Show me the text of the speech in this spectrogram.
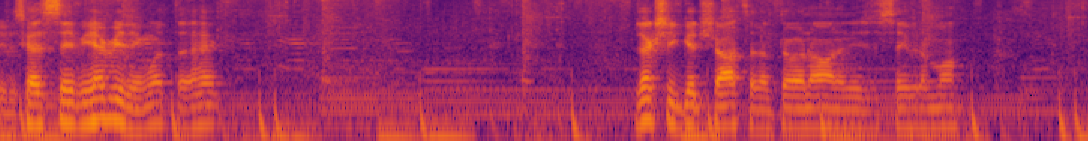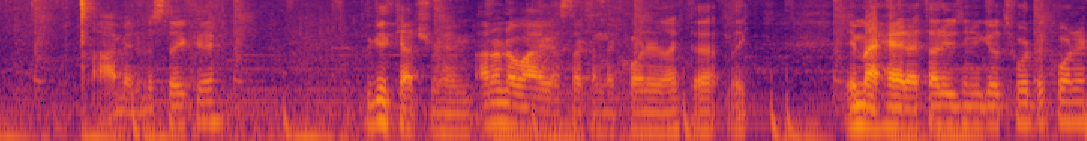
Dude, this guy's saving everything. What the heck? There's actually good shots that I'm throwing on, and he's just saving them all. Ah, I made a mistake there. A good catch from him. I don't know why I got stuck in the corner like that. Like, in my head, I thought he was going to go toward the corner.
